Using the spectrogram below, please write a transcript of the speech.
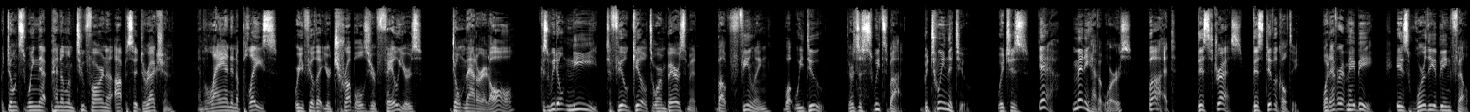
but don't swing that pendulum too far in the opposite direction and land in a place where you feel that your troubles, your failures, don't matter at all because we don't need to feel guilt or embarrassment about feeling what we do. There's a sweet spot between the two, which is, yeah, many have it worse, but this stress, this difficulty, whatever it may be, is worthy of being felt,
